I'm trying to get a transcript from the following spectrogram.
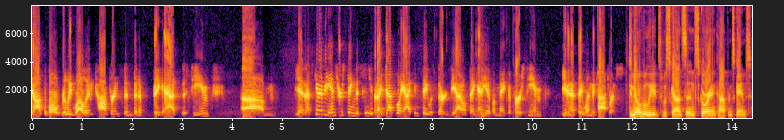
shot the ball really well in conference and been a big add to this team. Um, yeah, that's going to be interesting to see. But I definitely, I can say with certainty, I don't think any of them make a first team, even if they win the conference. Do you know who leads Wisconsin in scoring in conference games?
